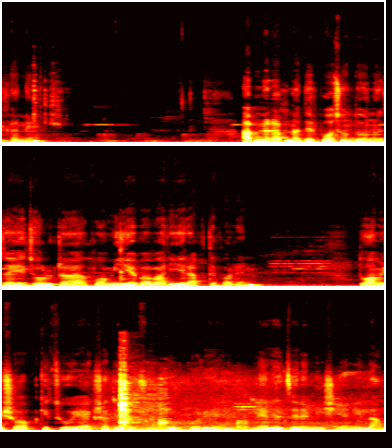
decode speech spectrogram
এখানে। আপনারা আপনাদের পছন্দ অনুযায়ী ঝোলটা কমিয়ে বা বাড়িয়ে রাখতে পারেন। তো আমি সব কিছু একসাথে খুব সুন্দর করে নেড়ে চেড়ে মিশিয়ে নিলাম।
